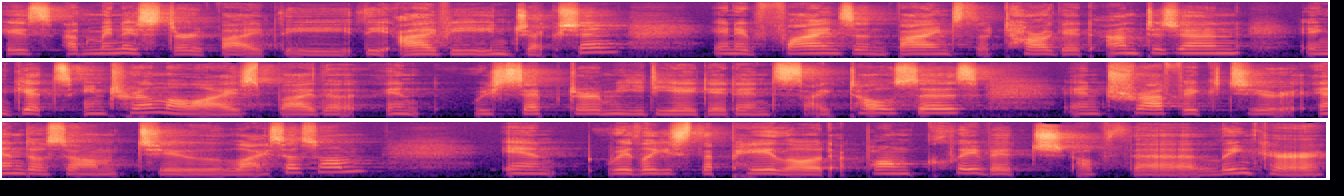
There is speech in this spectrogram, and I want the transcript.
is administered by the, the IV injection and it finds and binds the target antigen and gets internalized by the receptor mediated endocytosis and traffic to endosome to lysosome and release the payload upon cleavage of the linker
